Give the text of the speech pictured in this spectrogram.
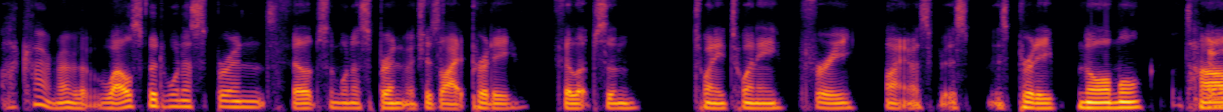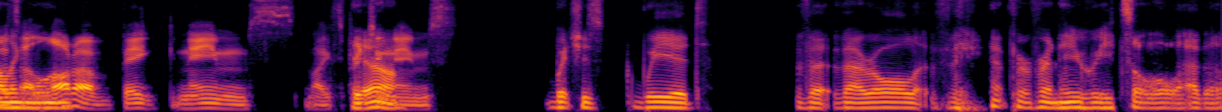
I can't remember. Welsford won a sprint. Philipsen won a sprint, which is like pretty Philipsen 2023. Like it's, it's, it's pretty normal. Tarling a lot of big names, like sprinting yeah, names, which is weird that they're all at the for a new Tour or whatever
